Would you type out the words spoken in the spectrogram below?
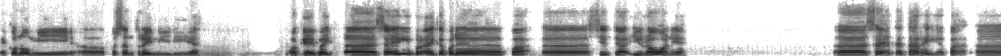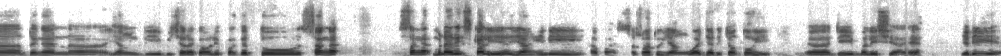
ekonomi uh, pesantren ini ya. Okey, baik. Uh, saya ingin beralih kepada Pak uh, Sita Irawan ya. Uh, saya tertarik ya Pak uh, dengan uh, yang dibicarakan oleh Pak Getul. Sangat sangat menarik sekali ya yang ini apa sesuatu yang wajar dicontohi uh, di Malaysia ya. Jadi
